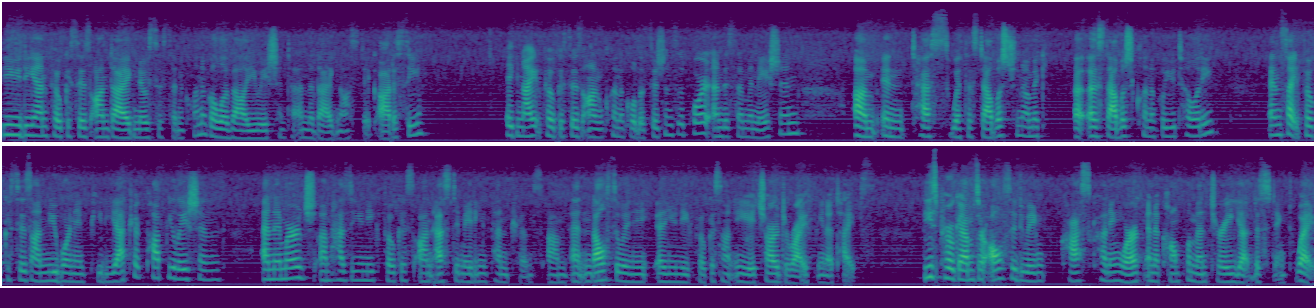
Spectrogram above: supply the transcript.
The UDN focuses on diagnosis and clinical evaluation to end the diagnostic odyssey. Ignite focuses on clinical decision support and dissemination um, in tests with established genomic, uh, established clinical utility. NSIGHT focuses on newborn and pediatric populations, and eMERGE um, has a unique focus on estimating penetrance um, and also a, a, unique focus on EHR-derived phenotypes. These programs are also doing cross-cutting work in a complementary yet distinct way.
